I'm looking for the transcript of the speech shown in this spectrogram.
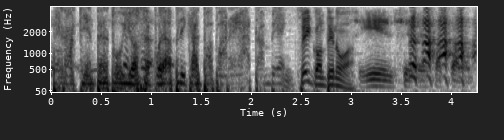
Pero aquí entre tú y yo se puede aplicar para pareja también. Sí, continúa. Sí, sí, exactamente.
